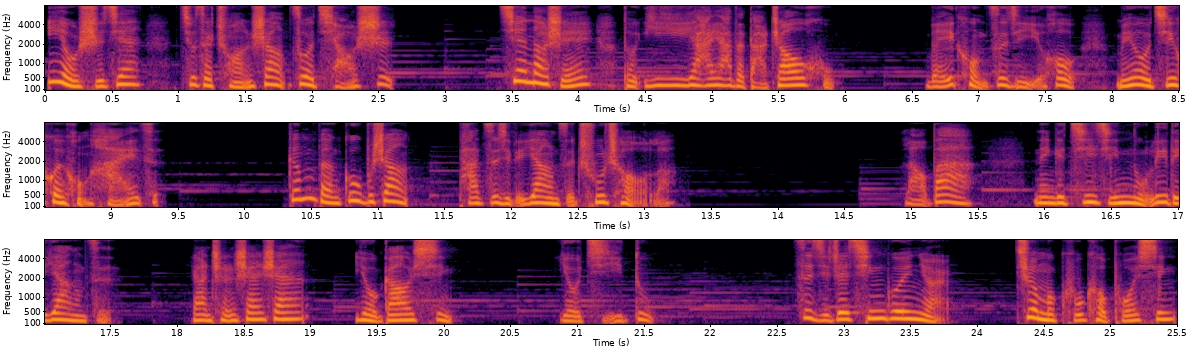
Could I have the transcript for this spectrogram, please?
一有时间就在床上做乔事。见到谁都咿咿呀呀的打招呼，唯恐自己以后没有机会哄孩子，根本顾不上，怕自己的样子出丑了。老爸那个积极努力的样子，让陈珊珊又高兴又嫉妒。自己这亲闺女儿，这么苦口婆心、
